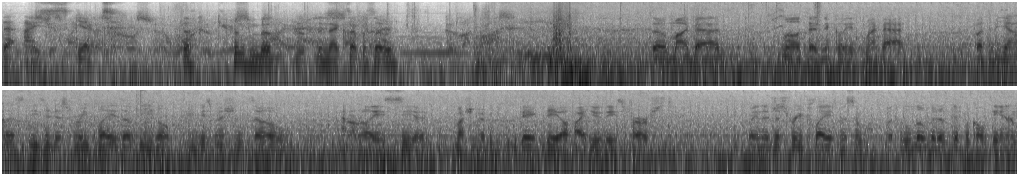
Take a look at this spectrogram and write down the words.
that I This just might get us skipped closer to the, walker the, the, the next Cypher. episode. Good luck, boss. So my bad. Well, technically it's my bad. But to be honest, these are just replays of the previous mission, so I don't really see a, much of a big deal if I do these first. I mean, they're just replays with some with a little bit of difficulty in them.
